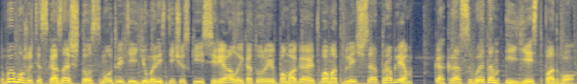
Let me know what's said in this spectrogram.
Вы можете сказать, что смотрите юмористические сериалы, которые помогают вам отвлечься от проблем. Как раз в этом и есть подвох.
